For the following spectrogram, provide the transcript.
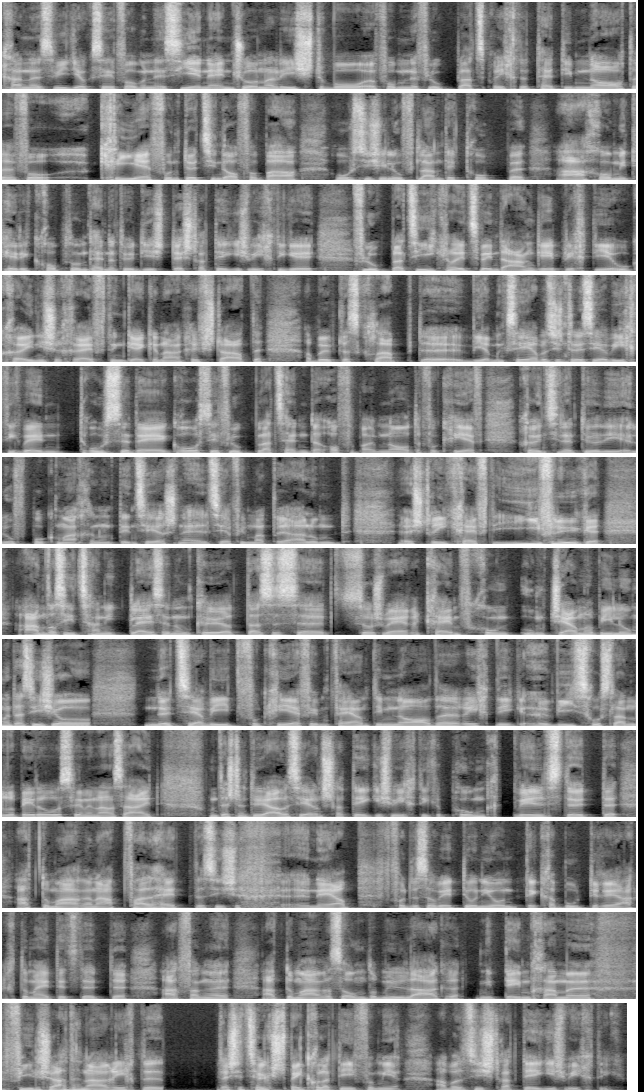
Ich habe ein Video gesehen von einem CNN-Journalist, der von einem Flugplatz berichtet hat im Norden von Kiew und dort sind offenbar russische Luftlandetruppen angekommen mit Helikoptern und haben natürlich den strategisch wichtigen Flugplatz eingenommen. Jetzt wollen angeblich die ukrainischen Kräfte einen Gegenangriff starten, aber ob das klappt, äh, wird man sehen. Aber es ist natürlich sehr wichtig, wenn die Russen den grossen Flugplatz haben, offenbar im Norden von Kiew, können sie natürlich eine Luftbrücke machen und dann sehr schnell sehr viel Material und äh, Streitkräfte einfliegen. Andererseits habe ich gelesen und gehört, dass es äh, so schwere Kämpfe kommt um Tschernobyl herum. Das ist ja nicht sehr weit von Kiew entfernt, im Norden, Richtung äh, Weißrussland oder Belarus, wie man auch sagt. Und das ist natürlich auch ein sehr strategisch wichtiger Punkt, weil es dort äh, atomaren Abfall hat. Das ist ein Erb von der Sowjetunion, der kaputte Reaktor. Man hat jetzt dort äh, angefangen, atomare Sondermüll lagern. Mit dem kann man viel Schaden anrichten. Das ist jetzt höchst spekulativ von mir, aber es ist strategisch wichtig.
